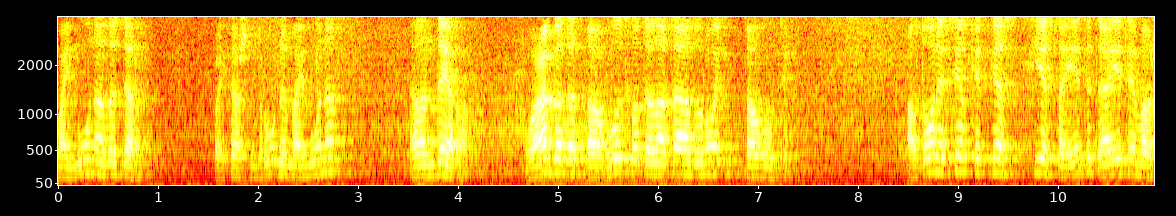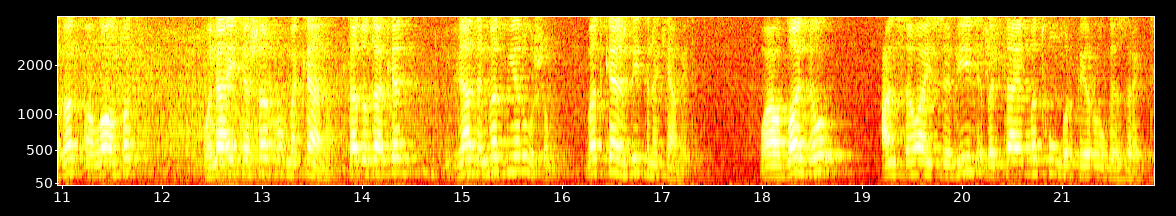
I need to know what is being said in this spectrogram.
majmuna dhe derr. Pra i ka shndrru në majmuna edhe në derra. Wa abada tagut thot edhe ata adhurojnë tagutin. Autori sjell këtë pjesë pjesë të ajetit, e ajeti vazhdon, Allahu thot Ulaika sharru makana. Këta do ta kenë vendin më të mjerushëm, më të keq ditën e kiametit. Wa adallu an sawa'i sabil, dhe këta janë më të humbur prej rrugës drejt.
